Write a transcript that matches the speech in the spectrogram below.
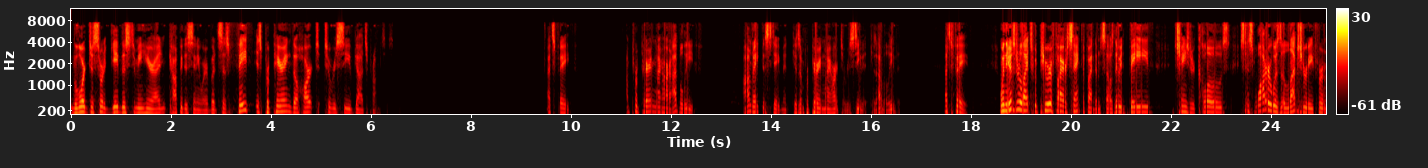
The Lord just sort of gave this to me here. I didn't copy this anywhere, but it says faith is preparing the heart to receive God's promise. That's faith. I'm preparing my heart. I believe. I'll make this statement because I'm preparing my heart to receive it because I believe it. That's faith. When the Israelites would purify or sanctify themselves, they would bathe, change their clothes. Since water was a luxury for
